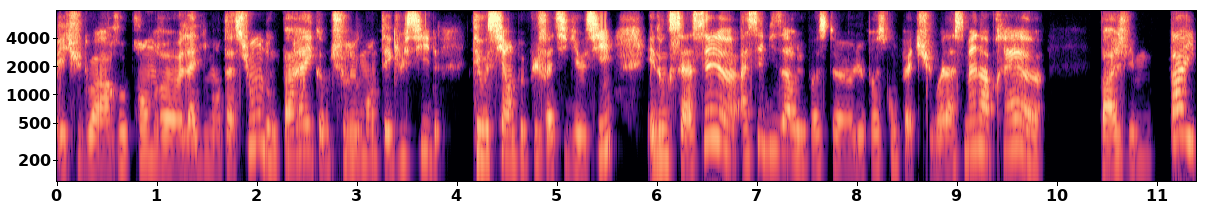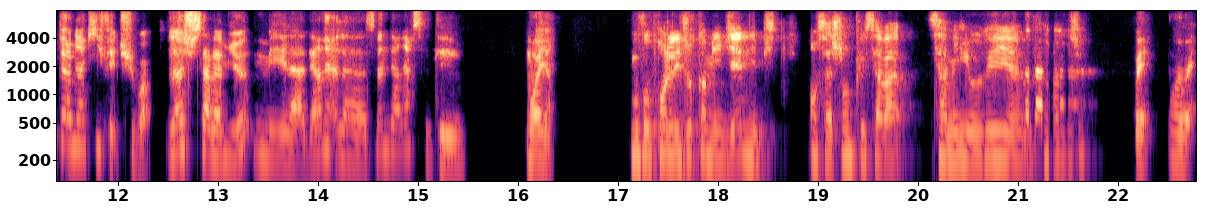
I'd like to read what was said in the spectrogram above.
et, tu dois reprendre l'alimentation. Donc pareil, comme tu réaugmentes tes glucides, tu es aussi un peu plus fatigué aussi. Et donc c'est assez, assez bizarre le post, le post compète. Tu vois, la semaine après, bah, je l'ai pas hyper bien kiffé, tu vois. Là, ça va mieux, mais la, dernière, la semaine dernière, c'était moyen. Il faut prendre les jours comme ils viennent et puis en sachant que ça va s'améliorer au fur et à mesure. Ouais, ouais, ouais.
